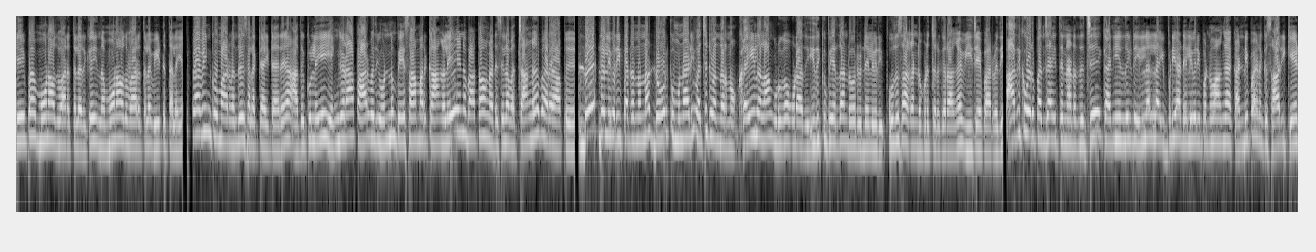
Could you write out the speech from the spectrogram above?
கேப்பா இப்ப மூணாவது வாரத்துல இருக்கு. இந்த மூணாவது வாரத்துல வீட்டு தலைய பிரவீன் குமார் வந்து செலக்ட் ஆயிட்டாரு. அதுக்குள்ளேயே எங்கடா பார்வதி ஒன்றும் பேசாம இருக்காங்களேன்னு பார்த்தோம். கடைசியில வச்சாங்க. பாரு ஆப்பு டோர் டெலிவரி பண்ணணும்னா டோருக்கு முன்னாடி வச்சுட்டு வந்துடணும் கையில எல்லாம் கொடுக்க கூடாது இதுக்கு பேர் தான் டோர் டெலிவரி புதுசா கண்டுபிடிச்சிருக்கிறாங்க விஜய் பார்வதி. அதுக்கு ஒரு பஞ்சாயத்து நடந்துச்சு. கனி இருந்துகிட்டு இல்ல இல்ல இப்படியா டெலிவரி பண்ணுவாங்க? கண்டிப்பா எனக்கு சாரி கேட்டு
